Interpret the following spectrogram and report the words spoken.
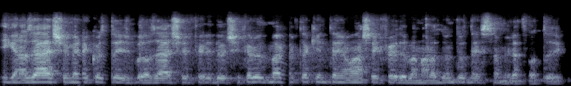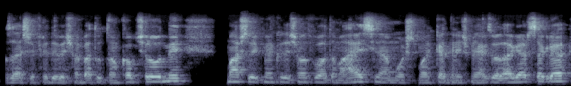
Igen, az első mérkőzésből az első fél időt sikerült megtekinteni, a második fél időben már a döntőt néztem, illetve ott az első fél időben is már be tudtam kapcsolódni. Második mérkőzésen ott voltam a helyszínen, most majd kedden is megyek Zalaegerszegre.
